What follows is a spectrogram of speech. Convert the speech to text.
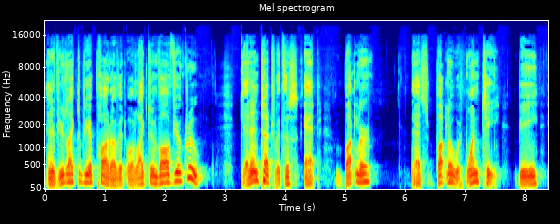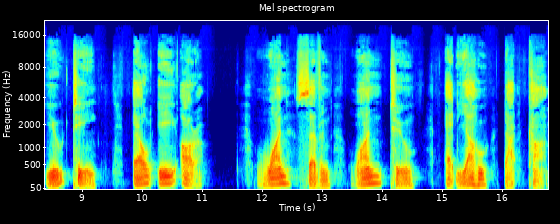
and if you'd like to be a part of it or like to involve your group, get in touch with us at Butler, that's Butler with one T, B U T L E R, 1712 at yahoo.com.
